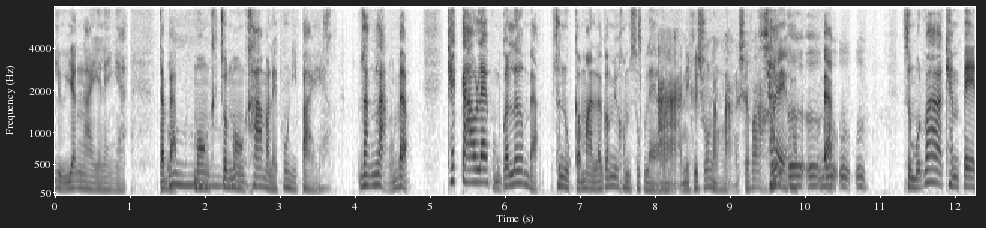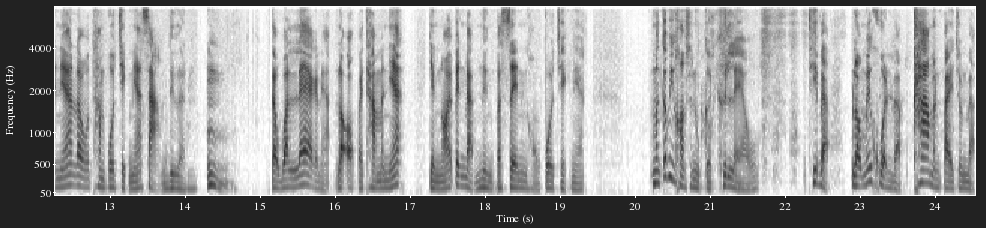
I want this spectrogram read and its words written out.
หรือยังไงอะไรเงี้ย แต่แบบมองจนมองข้ามอะไรพวกนี้ไปครับหลังๆแบบแค่ก้าวแรกผมก็เริ่มแบบสนุกกับมันแล้วก็มีความสุขแล้วอ่าอันนี้คือช่วงหลังๆใช่ป่ะใช่ครับเออเออแบบเออเออสมมุติว่าแคมเปญเนี้ยเราทำโปรเจกต์เนี้ยสามเดือน อืมแต่วันแรกเนี่ย เราออกไปทำอันเนี้ยอย่างน้อยเป็นแบบหนึ่งเปอร์เซ็นของโปรเจกต์เนี้ยมันก็มีความสนุกเกิดขึ้นแล้ว ที่แบบเราไม่ควรแบบฆ่ามันไปจนแบบ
